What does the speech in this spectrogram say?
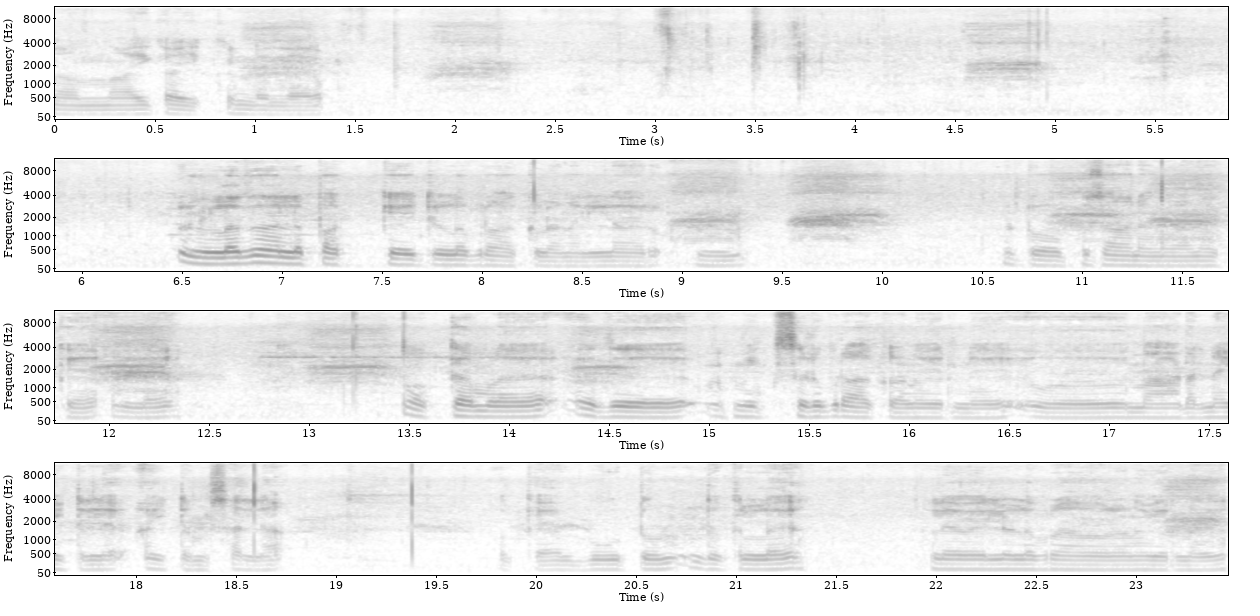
നന്നായി കഴിക്കുന്നുണ്ട് എല്ലാവരും ഉള്ളത് നല്ല പക്കയായിട്ടുള്ള പ്രാക്കളാണ് എല്ലാവരും. ടോപ്പ് സാധനങ്ങളാണ് ഒക്കെ നല്ല ഒക്കെ നമ്മൾ ഇത് മിക്സഡ് പ്രാക്കളാണ് വരുന്നത്. നാടൻ നാടനായിട്ടുള്ള ഐറ്റംസ് അല്ല. ഒക്കെ ബൂട്ടും ഇതൊക്കെയുള്ള ലെവലിലുള്ള പ്രാവുകളാണ് വരുന്നത്.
